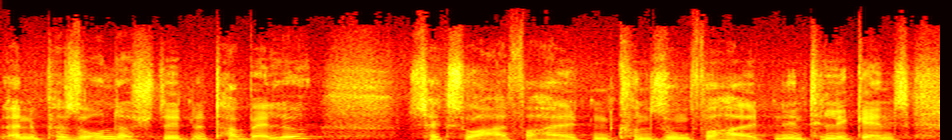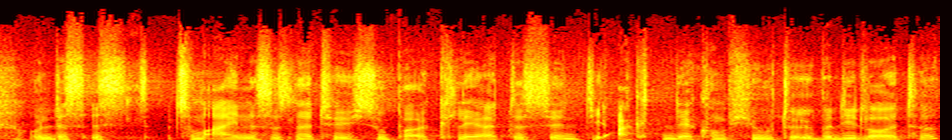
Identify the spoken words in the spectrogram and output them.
eine Person, da steht eine Tabelle, Sexualverhalten, Konsumverhalten, Intelligenz. Und das ist, zum einen ist es natürlich super erklärt, das sind die Akten der Computer über die Leute.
